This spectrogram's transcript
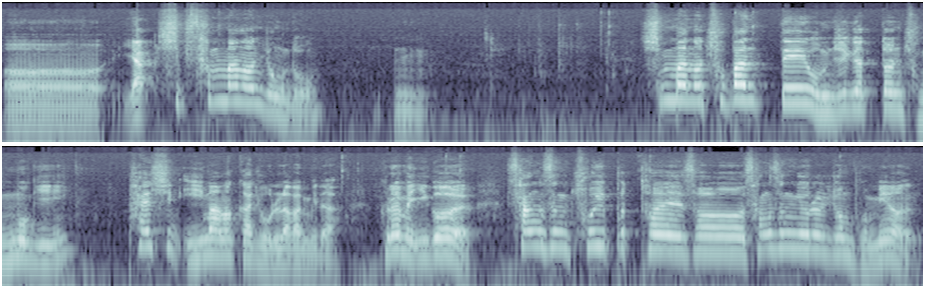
어, 약 13만 원 정도. 음. 10만 원 초반대에 움직였던 종목이 82만 원까지 올라갑니다. 그러면 이걸 상승 초입부터 해서 상승률을 좀 보면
